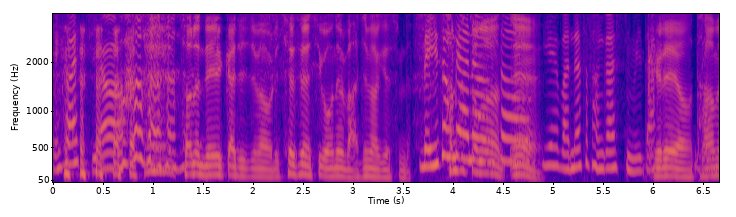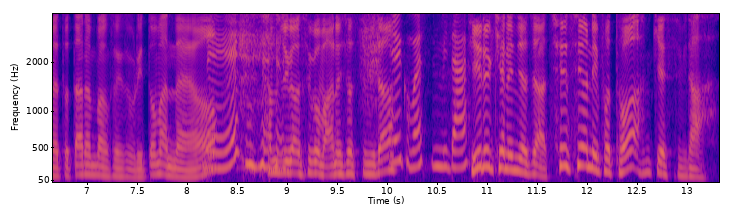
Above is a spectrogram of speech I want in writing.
네, 해왔지요. 저는 내일까지지만 우리 최수연 씨가 오늘 마지막이었습니다. 네, 이성배 아나운서 예. 예, 만나서 반갑습니다. 그래요. 다음에 또 다른 방송에서 우리 또 만나요. 네, 3주간 수고 많으셨습니다. 예, 고맙습니다. 뒤를 캐는 여자 최수연 리포터와 함께했습니다.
